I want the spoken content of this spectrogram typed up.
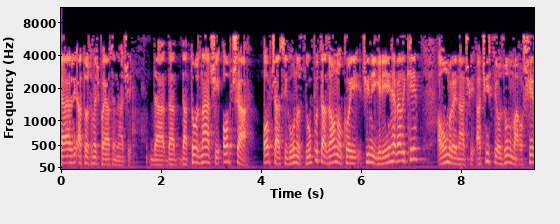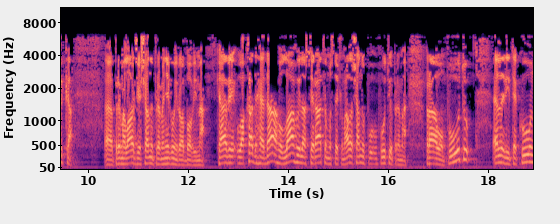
kaže, a to smo već pojasnili, znači, da, da, da to znači opća opća sigurnost i uputa za ono koji čini grijehe velike, a umre, znači, a čisti od zulma, od širka, prema Allahu Žešanu prema njegovim robovima. Kaže, وَقَدْ هَدَاهُ اللَّهُ إِلَا سِرَاتَ مُسْتَقِيمٍ Allah Žešanu uputio prema pravom putu. الَّذِي تَكُونُ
